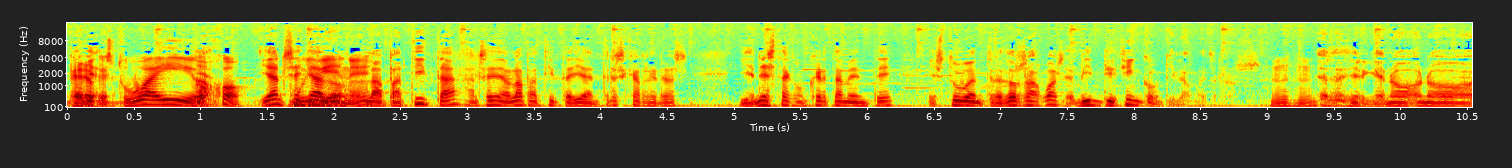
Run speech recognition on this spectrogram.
Pero que estuvo ahí, ya- ojo. Ya ha enseñado bien, ¿eh? la patita, ha enseñado la patita ya en tres carreras y en esta concretamente estuvo entre dos aguas 25 kilómetros. Es decir, que no, no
